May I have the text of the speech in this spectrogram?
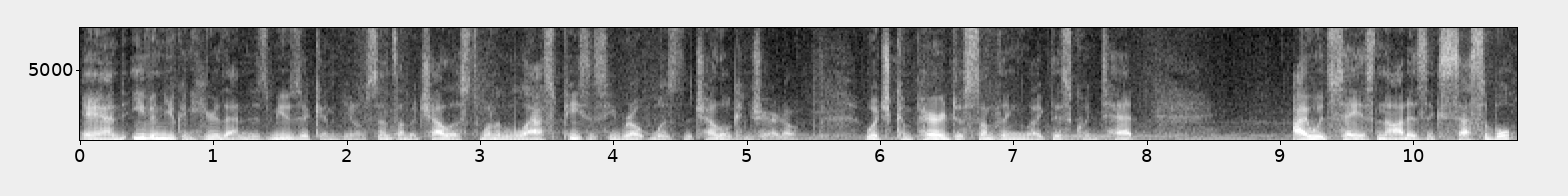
And even you can hear that in his music and, you know, since I'm a cellist, one of the last pieces he wrote was the cello concerto which compared to something like this quintet, I would say is not as accessible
